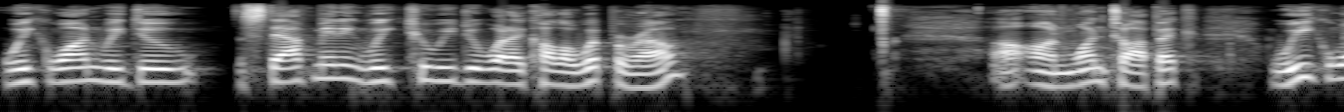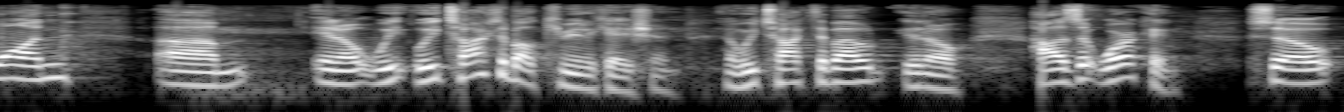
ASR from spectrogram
week one, we do staff meeting. Week two, we do what I call a whip around uh, on one topic. Week one, um, you know, we, we talked about communication and we talked about, you know, how's it working? So,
